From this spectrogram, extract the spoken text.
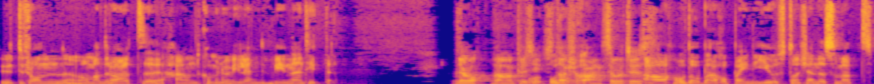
utifrån om man drar att eh, han kommer nog vilja vinna en titel. Ja, ja men precis. Och- och Störst chans troligtvis. Ja, och då bara hoppa in i Houston kändes som att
